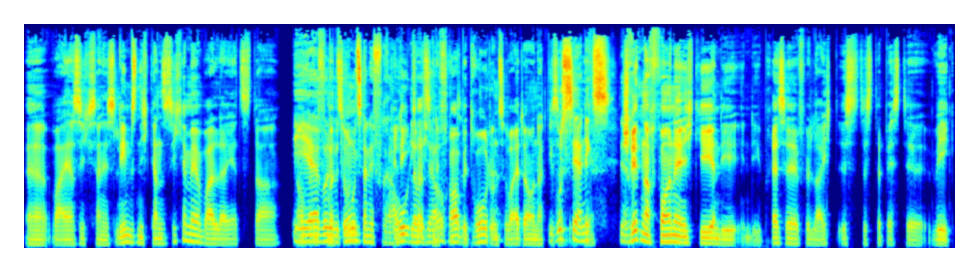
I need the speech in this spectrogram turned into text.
äh, war er sich seines Lebens nicht ganz sicher mehr, weil er jetzt da Er wurde bedroht, seine Frau, glaube ich seine auch. Frau bedroht und so weiter und hat Die gesagt, wusste ja okay, nichts. Schritt nach vorne, ich gehe in die, in die Presse, vielleicht ist das der beste Weg.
